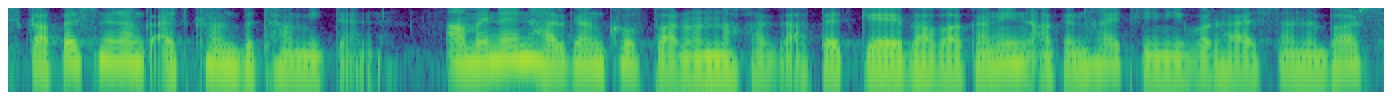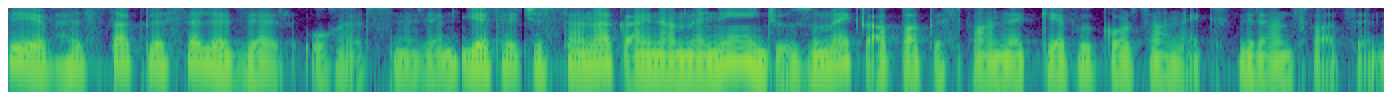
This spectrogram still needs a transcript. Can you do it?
Իսկապես նրանք այդքան բթամիտ են։ Ամենայն հարգանքով, պարոն նախագահ, պետք է բավականին ակնհայտ լինի, որ Հայաստանը բարձր եւ հստակ լսել է ձեր ուղերձները։ Եթե չստանաք այն ամենը, ինչ ուզում եք, ապա կսպանեք եւ կկործանեք, գրանցված են։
